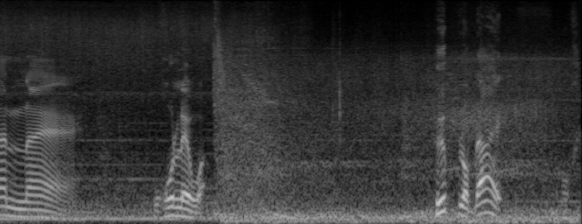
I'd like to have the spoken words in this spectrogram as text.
นั่นแน่โคตรเร็วอะฮึบหลบได้ โอเค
